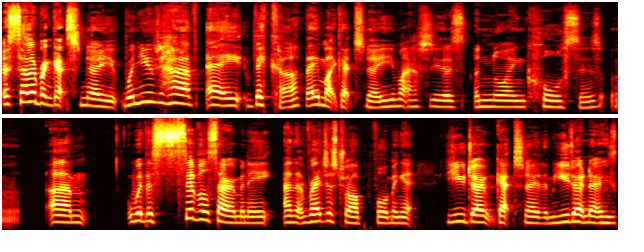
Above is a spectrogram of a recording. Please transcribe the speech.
a celebrant gets to know you. When you have a vicar, they might get to know you. You might have to do those annoying courses. Um, with a civil ceremony and the registrar performing it, you don't get to know them. You don't know who's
